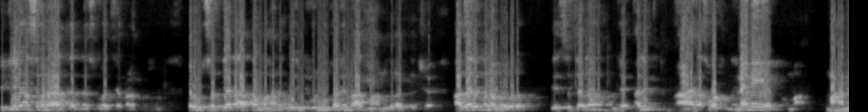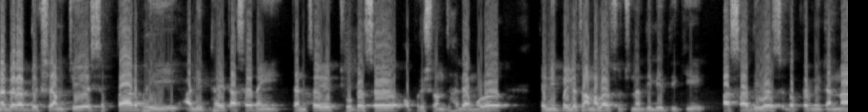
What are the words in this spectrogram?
टिकली असे म्हणायला हरकत नाही सुरुवातीच्या काळापासून. परंतु सध्याला आता महानगर निवडणूक आली आज महानगर अध्यक्ष आजारी पण बरोबर? ते सध्याला म्हणजे अलिप्त आहे असं वाटत नाही. नाही महानगराध्यक्ष आमचे सत्तार भाई अलिप्त आहेत असं नाही त्यांचं एक छोटंसं ऑपरेशन झाल्यामुळं त्यांनी पहिलेच आम्हाला सूचना दिली होती की पाच सहा दिवस डॉक्टरने त्यांना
